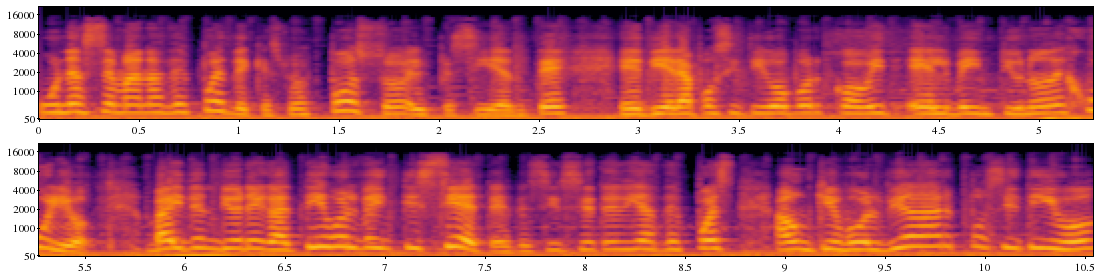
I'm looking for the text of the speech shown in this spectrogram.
unas semanas después de que su esposo, el presidente, eh, diera positivo por COVID el 21 de julio. Biden dio negativo el 27, es decir, siete días después, aunque volvió a dar positivo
